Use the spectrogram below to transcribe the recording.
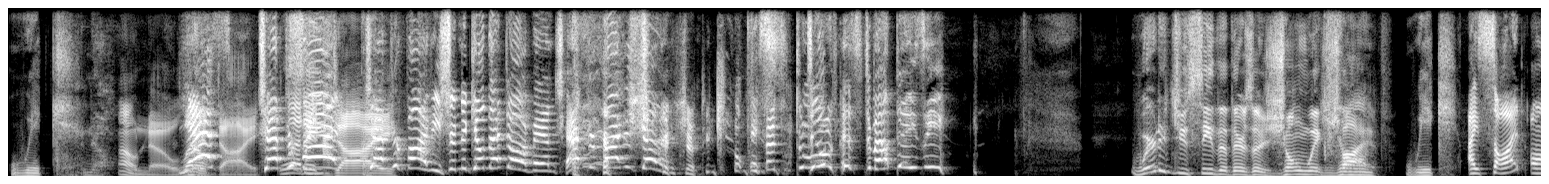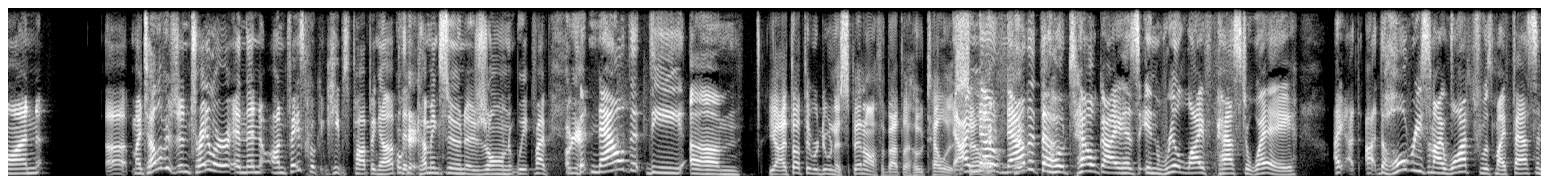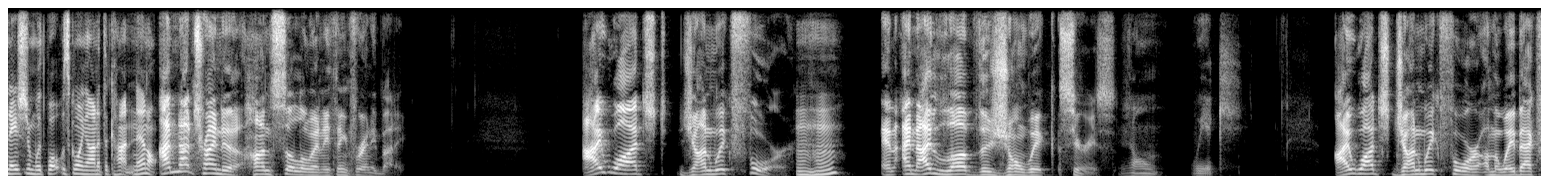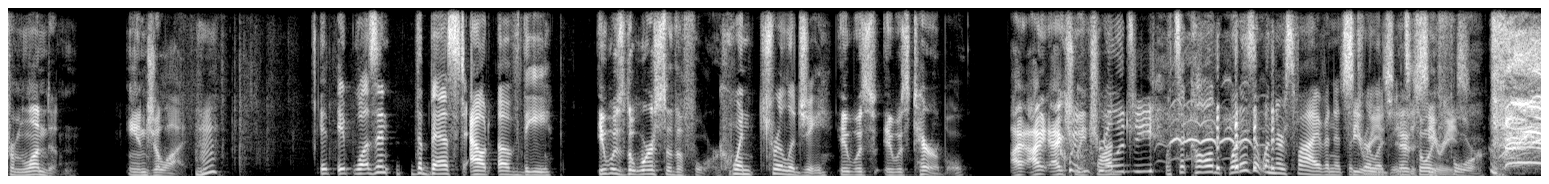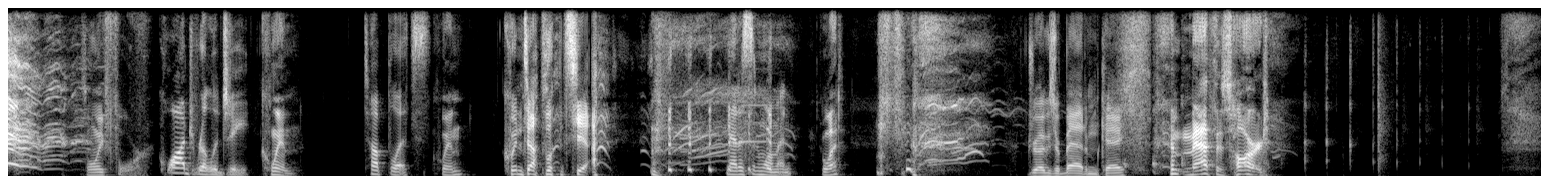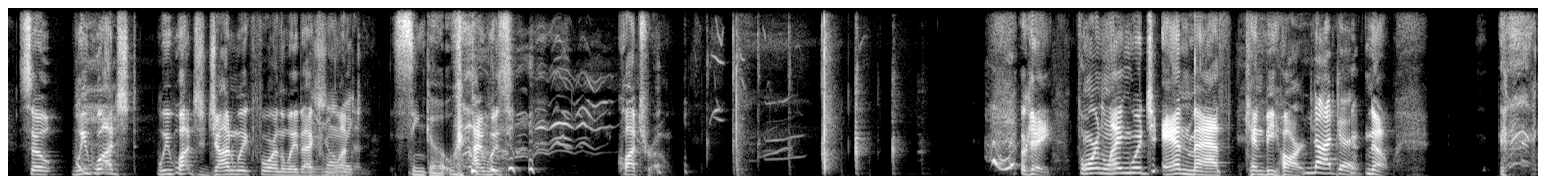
Wick?" No. Oh no, let yes, it die. Chapter let five. it die. Chapter five. He shouldn't have killed that dog, man. Chapter five is coming. He Should have killed He's that still dog. pissed about Daisy. Where did you see that there's a Jean Wick John 5? Wick. I saw it on uh, my television trailer, and then on Facebook it keeps popping up Okay. that coming soon is Jean Wick Five. Okay. But now that the um, Yeah, I thought they were doing a spinoff about the hotel itself. I know now that the hotel guy has in real life passed away. I, I, the whole reason I watched was my fascination with what was going on at the Continental. I'm not trying to Han Solo anything for anybody. I watched John Wick 4, Mm-hmm. and, and I love the Jean Wick series. Jean Wick. I watched John Wick 4 on the way back from London in July. Mm-hmm. It, it wasn't the best out of the It was the worst of the four. quintrilogy. It was it was terrible. I, I actually trilogy. What's it called? what is it when there's five and it's a trilogy? It's It's, a only series. four. it's only four. Quadrilogy. Quinn. Tuplets. Quinn. Quintuplets, yeah. Medicine woman. What? Drugs are bad, okay? Math is hard. So we watched we watched John Wick 4 on the way back from Jean Wick. London. Cinco. I was Quattro. Okay, foreign language and math can be hard. Not good. No.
